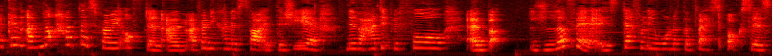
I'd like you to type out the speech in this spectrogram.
Again, I've not had this very often. Um, I've only kind of started this year, never had it before, um, but love it. It's definitely one of the best boxes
